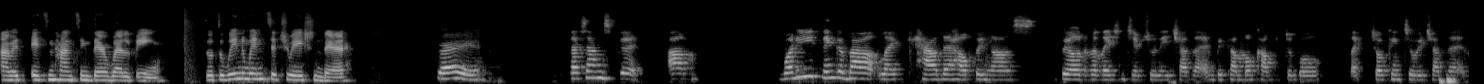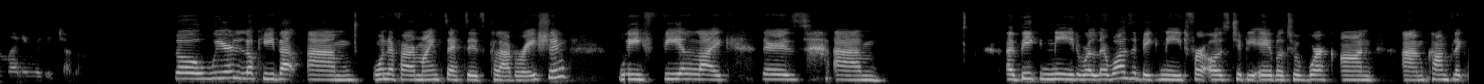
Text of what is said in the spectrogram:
um, it, it's enhancing their well-being. So it's a win-win situation there. Right that sounds good. Um, what do you think about like how they're helping us build relationships with each other and become more comfortable, like talking to each other and learning with each other? So we're lucky that um, one of our mindsets is collaboration. We feel like there's um, a big need, well, there was a big need for us to be able to work on um, conflict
